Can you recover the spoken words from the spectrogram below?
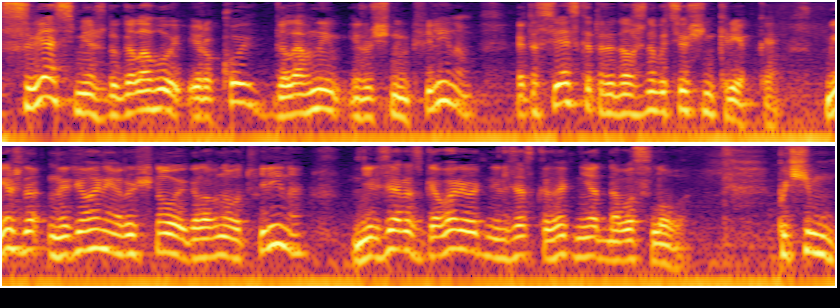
Связь между головой и рукой, головным и ручным тфилином – это связь, которая должна быть очень крепкая. Между надеванием ручного и головного тфилина нельзя разговаривать, нельзя сказать ни одного слова. Почему?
